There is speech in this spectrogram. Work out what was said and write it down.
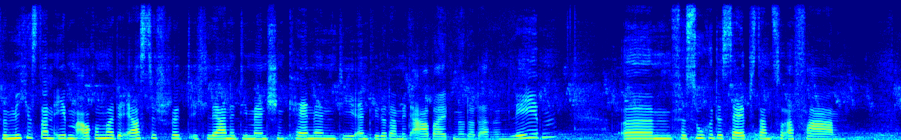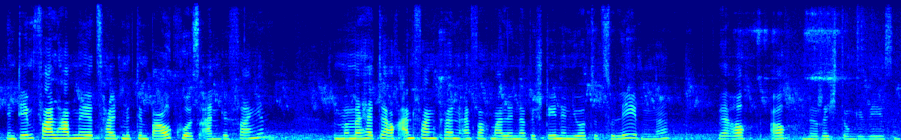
für mich ist dann eben auch immer der erste Schritt, ich lerne die Menschen kennen, die entweder damit arbeiten oder darin leben. ähm, versuche das selbst dann zu erfahren. In dem Fall haben wir jetzt halt mit dem Baukurs angefangen. Man hätte auch anfangen können, einfach mal in der bestehenden Jurte zu leben. Ne? Wäre auch, auch eine Richtung gewesen.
